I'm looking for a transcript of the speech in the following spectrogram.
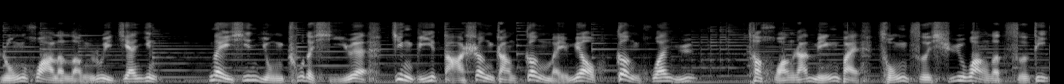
融化了冷锐坚硬，内心涌出的喜悦，竟比打胜仗更美妙、更欢愉。他恍然明白，从此虚忘了此地，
